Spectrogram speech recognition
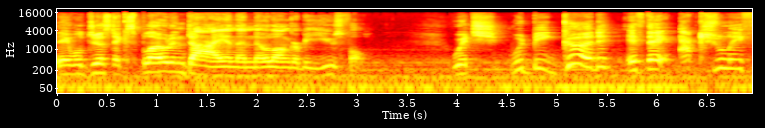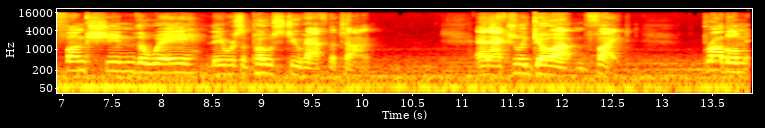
they will just explode and die and then no longer be useful. Which would be good if they actually functioned the way they were supposed to half the time and actually go out and fight. Problem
